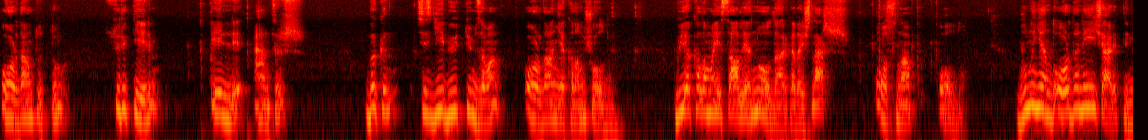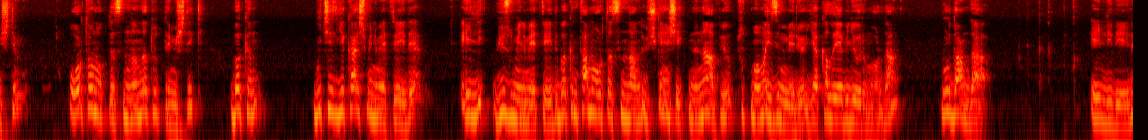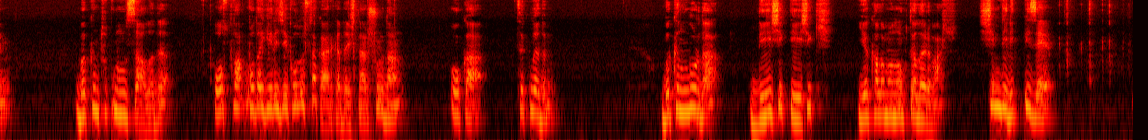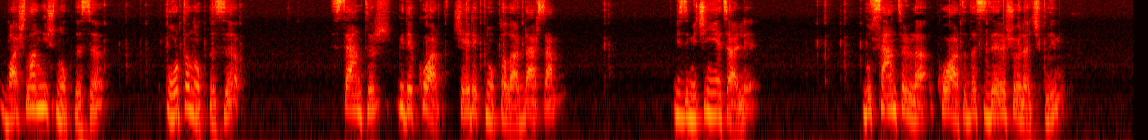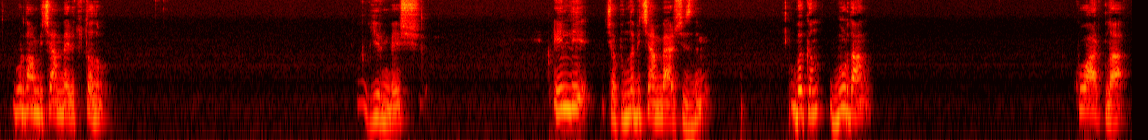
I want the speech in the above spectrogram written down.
Oradan tuttum. Sürükleyelim. 50 enter. Bakın çizgiyi büyüttüğüm zaman oradan yakalamış oldum. Bu yakalamayı sağlayan ne oldu arkadaşlar? OSNAP oldu. Bunun yanında orada neyi işaretlemiştim? Orta noktasından da tut demiştik. Bakın bu çizgi kaç milimetreydi? 50 100 milimetreydi. Bakın tam ortasından da üçgen şeklinde ne yapıyor? Tutmama izin veriyor. Yakalayabiliyorum oradan. Buradan da 50 diyelim. Bakın tutmamı sağladı. Oslap moda gelecek olursak arkadaşlar şuradan oka tıkladım. Bakın burada değişik değişik yakalama noktaları var. Şimdilik bize başlangıç noktası, orta noktası, center bir de quart çeyrek noktalar dersem bizim için yeterli. Bu center'la quart'ı da sizlere şöyle açıklayayım. Buradan bir çemberi tutalım. 25 50 çapında bir çember çizdim. Bakın buradan kuartla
